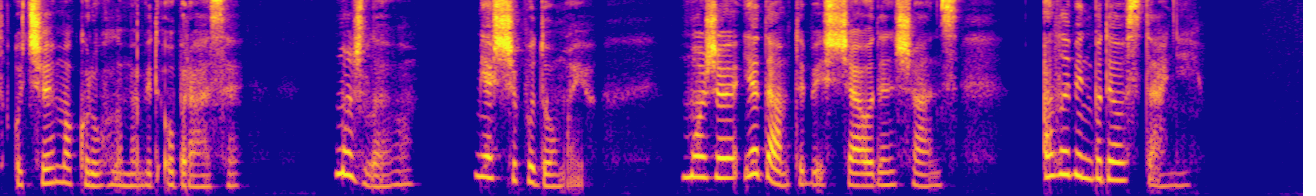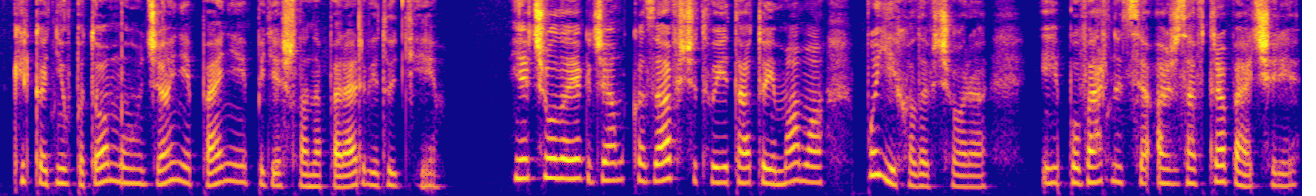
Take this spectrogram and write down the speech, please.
з очима круглими від образи. Можливо, я ще подумаю. Може, я дам тобі ще один шанс, але він буде останній. Кілька днів по тому Джані Пенні підійшла на перерві до Ді. Я чула, як Джем казав, що твої тато і мама поїхали вчора і повернуться аж завтра ввечері.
